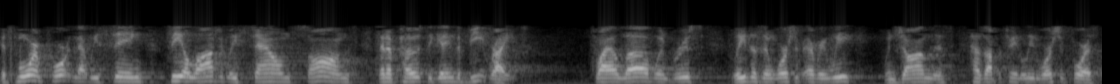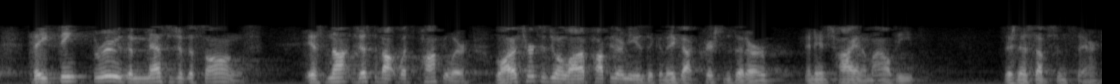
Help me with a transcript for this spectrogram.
It's more important that we sing theologically sound songs than opposed to getting the beat right. That's why I love when Bruce leads us in worship every week, when John is, has opportunity to lead worship for us. They think through the message of the songs. It's not just about what's popular. A lot of churches are doing a lot of popular music, and they've got Christians that are an inch high and a mile deep. There's no substance there.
